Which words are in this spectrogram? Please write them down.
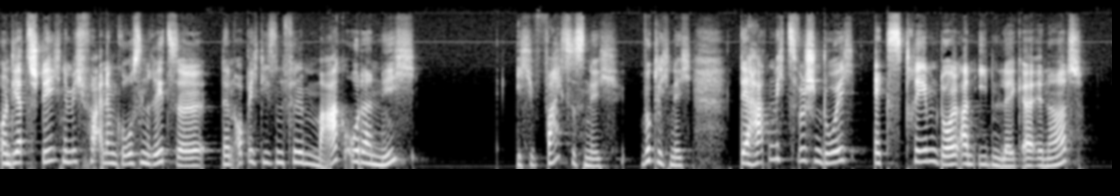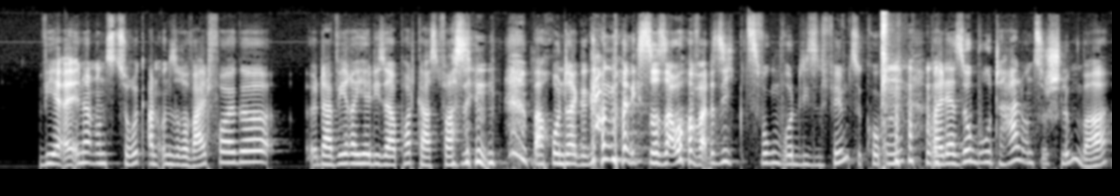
Und jetzt stehe ich nämlich vor einem großen Rätsel. Denn ob ich diesen Film mag oder nicht, ich weiß es nicht. Wirklich nicht. Der hat mich zwischendurch extrem doll an Eden Lake erinnert. Wir erinnern uns zurück an unsere Waldfolge. Da wäre hier dieser Podcast fast in Bach runtergegangen, weil ich so sauer war, dass ich gezwungen wurde, diesen Film zu gucken, weil der so brutal und so schlimm war.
